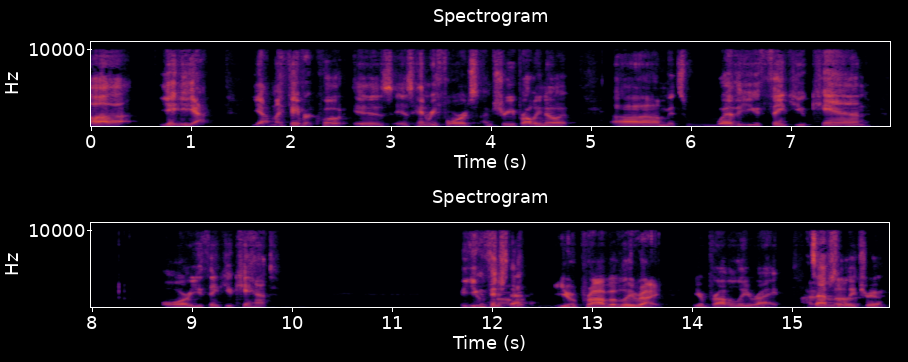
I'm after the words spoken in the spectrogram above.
Uh, yeah, yeah, yeah, yeah. My favorite quote is is Henry Ford's. I'm sure you probably know it. Um, it's whether you think you can or you think you can't. You can finish that. You're probably right. You're probably right. It's I absolutely it. true.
